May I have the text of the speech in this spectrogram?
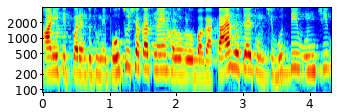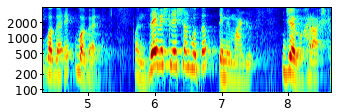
आणि तिथपर्यंत तुम्ही पोहोचू शकत नाही. हळूहळू बघा काय होतंय तुमची बुद्धी उंची वगैरे वगैरे. पण जे विश्लेषण होतं ते मी मांडलं. जय महाराष्ट्र.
